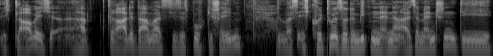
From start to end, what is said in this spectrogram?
Ich glaube, ich äh, habe gerade damals dieses Buch geschrieben, was ich Kultursodomiten nenne, also Menschen, die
